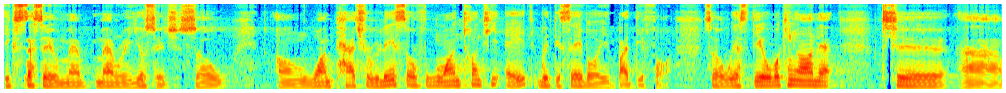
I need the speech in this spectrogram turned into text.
excessive memory usage. So on one patch release of 128, we disable it by default. So we're still working on that to uh,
